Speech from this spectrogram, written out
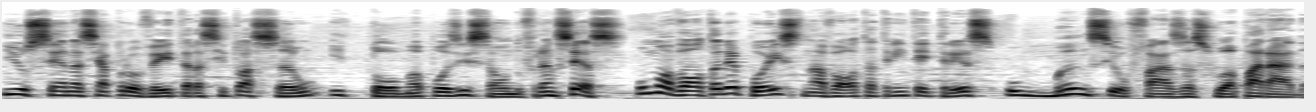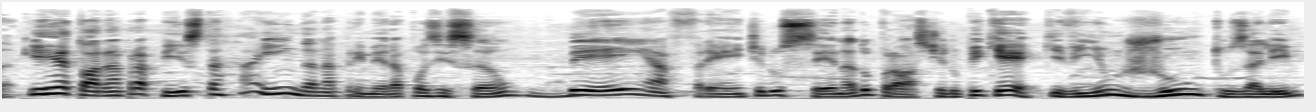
e o Senna se aproveita da situação e toma a posição do francês. Uma volta depois, na volta 33, o Mansell faz a sua parada e retorna para a pista ainda na primeira posição, bem à frente do Senna, do Prost e do Piquet, que vinham juntos ali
